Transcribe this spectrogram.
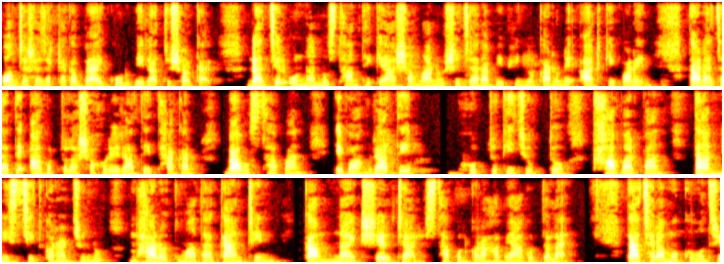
পঞ্চাশ হাজার টাকা ব্যয় করবে রাজ্য সরকার। রাজ্যের অন্যান্য স্থান থেকে আসা মানুষ যারা বিভিন্ন কারণে আটকে পড়েন, তারা যাতে আগরতলা শহরে রাতে থাকার ব্যবস্থা পান এবং রাতে ভর্তুকিযুক্ত খাবার পান, তা নিশ্চিত করার জন্য ভারত মাতা ক্যান্টিন কাম নাইট শেল্টার স্থাপন করা হবে আগরতলায়। তাছাড়া মুখ্যমন্ত্রী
